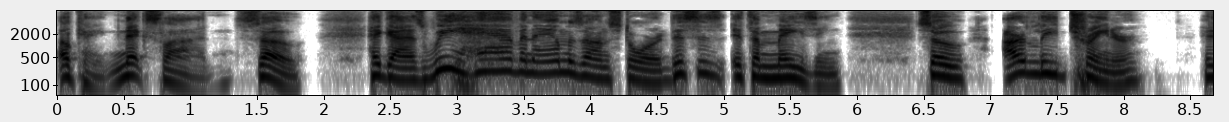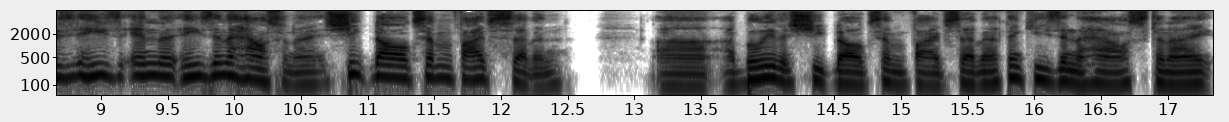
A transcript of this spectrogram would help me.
Okay, next slide. So, hey guys, we have an Amazon store. This is it's amazing. So our lead trainer, he's in the he's in the house tonight. Sheepdog seven five seven. Uh, I believe it's Sheepdog seven five seven. I think he's in the house tonight.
